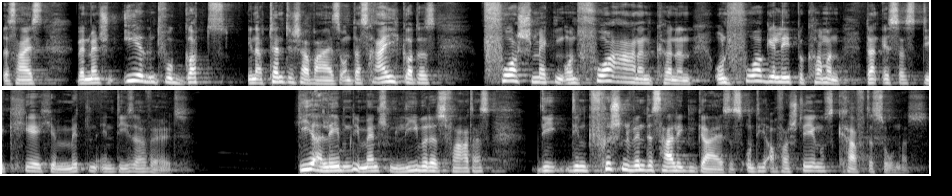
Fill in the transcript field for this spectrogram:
Das heißt, wenn Menschen irgendwo Gott in authentischer Weise und das Reich Gottes vorschmecken und vorahnen können und vorgelebt bekommen, dann ist das die Kirche mitten in dieser Welt. Hier erleben die Menschen Liebe des Vaters, die, den frischen Wind des Heiligen Geistes und die Auferstehungskraft des Sohnes.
